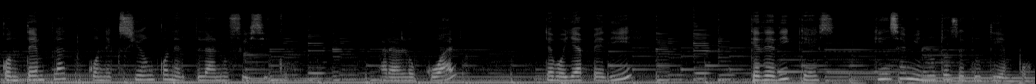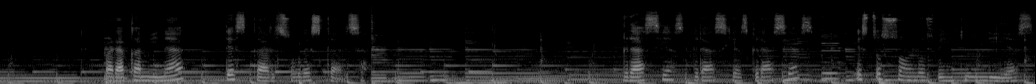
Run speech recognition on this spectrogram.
Contempla tu conexión con el plano físico para lo cual te voy a pedir que dediques 15 minutos de tu tiempo para caminar descalzo, descalza. Gracias, gracias, gracias. Estos son los 21 días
